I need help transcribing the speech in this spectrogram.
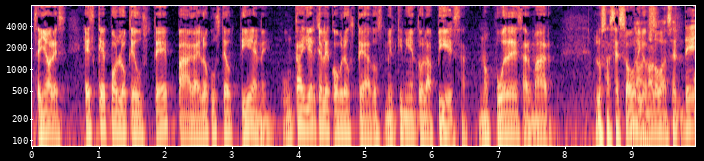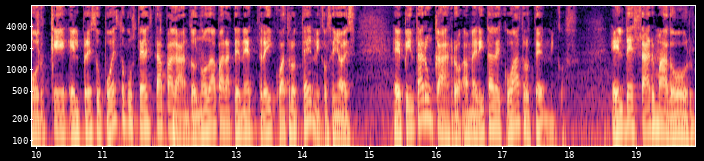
Señores, es que por lo que usted paga y lo que usted obtiene, un taller que le cobre a usted a 2.500 la pieza, no puede desarmar los accesorios. No, no lo va a hacer. De porque el presupuesto que usted está pagando no da para tener tres y cuatro técnicos, señores. Eh, pintar un carro amerita de cuatro técnicos. El desarmador,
